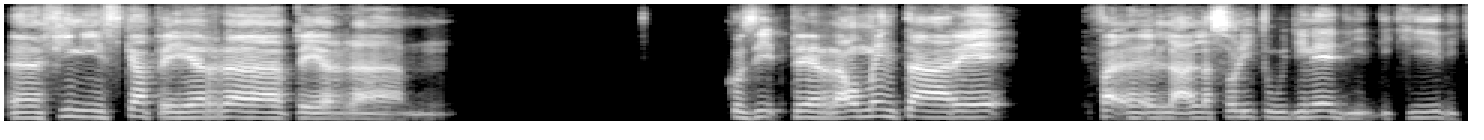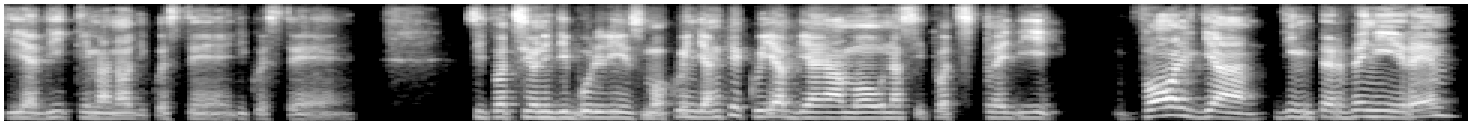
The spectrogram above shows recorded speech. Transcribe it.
eh, finisca per, per um, così per aumentare fa, eh, la, la, solitudine di, di, chi, di, chi, è vittima no, di, queste, di queste situazioni di bullismo. Quindi anche qui abbiamo una situazione di voglia di intervenire,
